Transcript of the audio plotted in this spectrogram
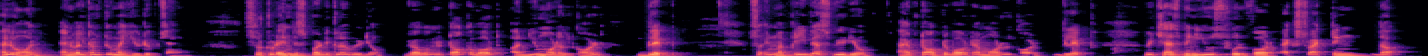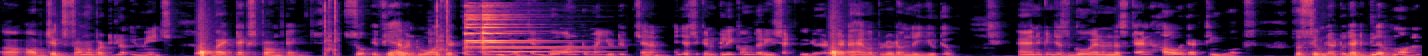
Hello all and welcome to my YouTube channel. So today in this particular video, we are going to talk about a new model called Blip. So in my previous video, I have talked about a model called Blip, which has been useful for extracting the uh, objects from a particular image by text prompting. So if you haven't watched that particular video, you can go on to my YouTube channel and just you can click on the recent video that I have uploaded on the YouTube and you can just go and understand how that thing works. So similar to that Blip model,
